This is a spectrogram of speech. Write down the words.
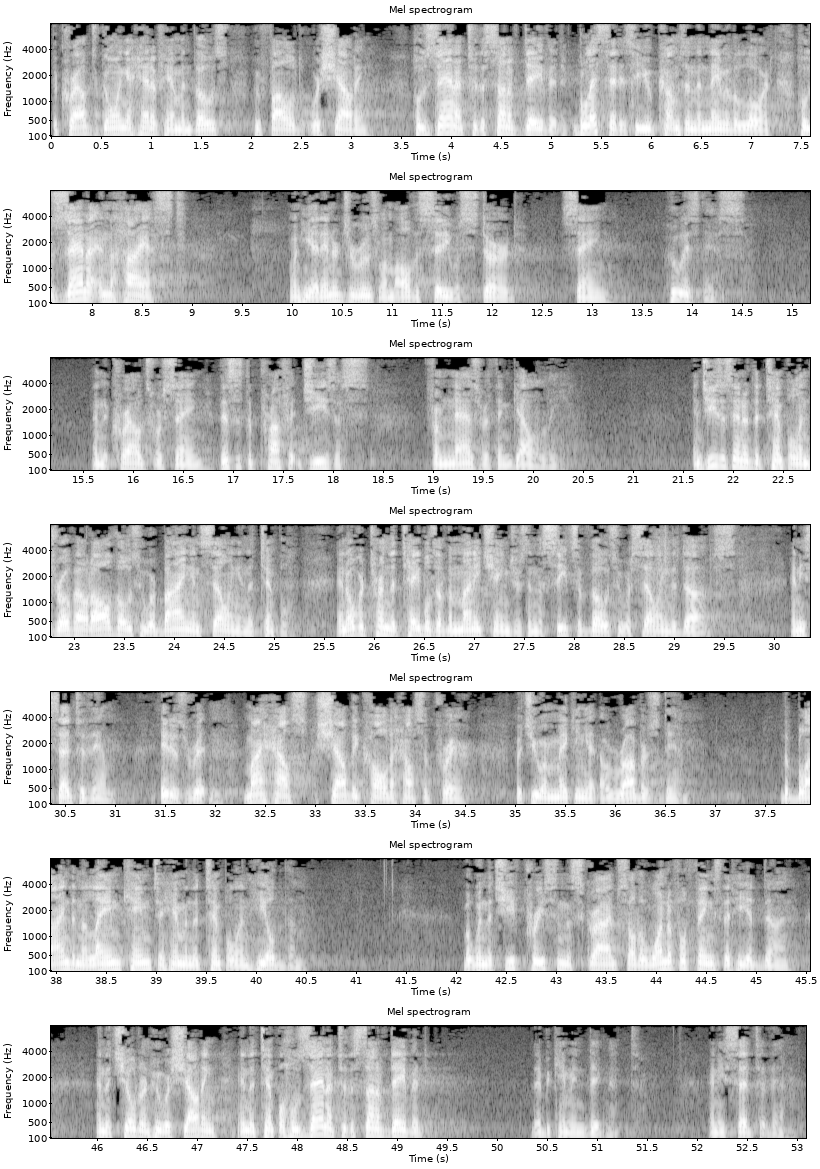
The crowds going ahead of him and those who followed were shouting, Hosanna to the son of David. Blessed is he who comes in the name of the Lord. Hosanna in the highest. When he had entered Jerusalem, all the city was stirred, saying, who is this? And the crowds were saying, this is the prophet Jesus from Nazareth in Galilee. And Jesus entered the temple and drove out all those who were buying and selling in the temple and overturned the tables of the money changers and the seats of those who were selling the doves. And he said to them, it is written, my house shall be called a house of prayer, but you are making it a robber's den. The blind and the lame came to him in the temple and healed them. But when the chief priests and the scribes saw the wonderful things that he had done, and the children who were shouting in the temple, Hosanna to the son of David, they became indignant. And he said to them,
